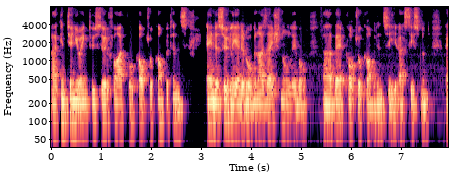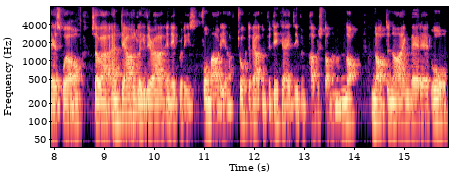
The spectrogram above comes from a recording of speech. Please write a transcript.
uh, continuing to certify for cultural competence and certainly at an organisational level, uh, that cultural competency assessment as well. So uh, undoubtedly there are inequities for Māori. I've talked about them for decades, even published on them. I'm not not denying that at all,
